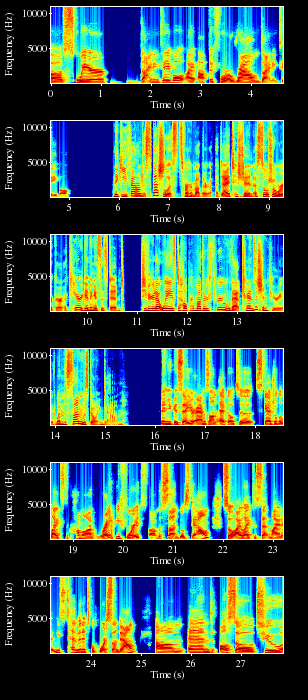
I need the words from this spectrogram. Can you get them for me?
a square dining table, I opted for a round dining table. Nikki found specialists for her mother a dietitian, a social worker, a caregiving assistant. She figured out ways to help her mother through that transition period when the sun was going down. Then you can set your Amazon Echo to schedule the lights to come on right before it's um, the sun goes down. So I like to set mine at least 10 minutes before sundown um, and also to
